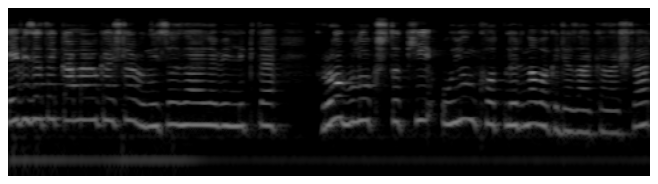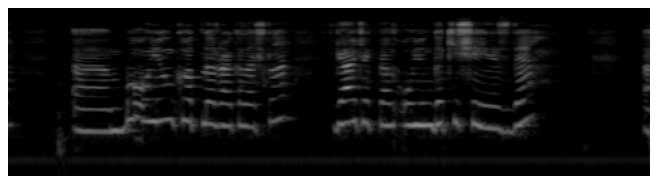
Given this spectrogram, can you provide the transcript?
Hepinize tekrar merhaba arkadaşlar. Bugün sizlerle birlikte Roblox'taki oyun kodlarına bakacağız arkadaşlar. Ee, bu oyun kodları arkadaşlar gerçekten oyundaki şeyinizde e,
